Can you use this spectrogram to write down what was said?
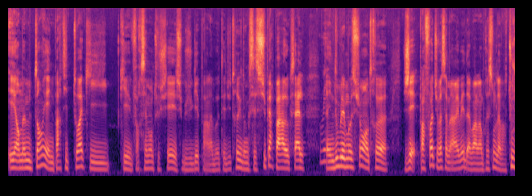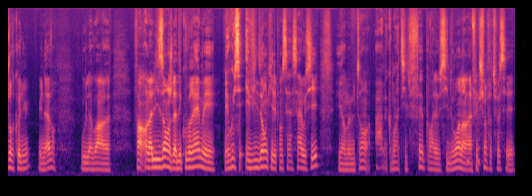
et en même temps, il y a une partie de toi qui, qui est forcément touchée et subjuguée par la beauté du truc. Donc c'est super paradoxal. Oui. T'as une double émotion entre. euh, J'ai parfois, tu vois, ça m'est arrivé d'avoir l'impression de l'avoir toujours connu une œuvre ou de l'avoir. euh, Enfin, en la lisant, je la découvrais, mais, mais oui, c'est évident qu'il ait pensé à ça aussi. Et en même temps, ah, mais comment a-t-il fait pour aller aussi loin dans la réflexion? Enfin, tu vois, c'est Et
